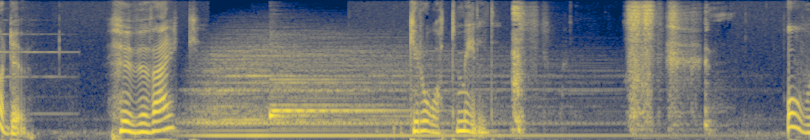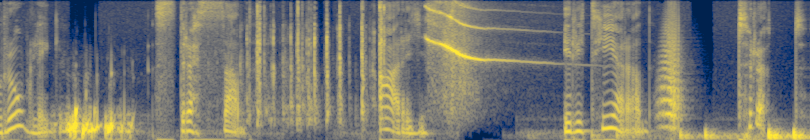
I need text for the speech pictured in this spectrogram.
Mår du? Huvudvärk? Gråtmild? Orolig? Stressad? Arg? Irriterad? Trött?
